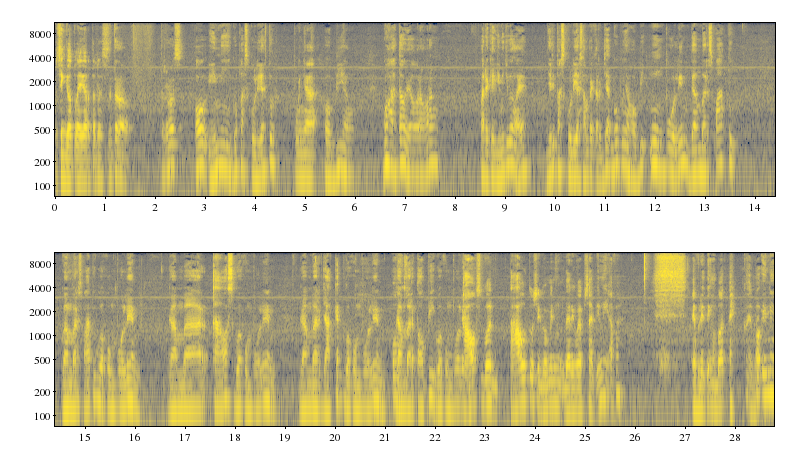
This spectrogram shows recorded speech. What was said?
single player terus. Betul. Terus oh ini gue pas kuliah tuh punya hobi yang gua nggak tahu ya orang-orang pada kayak gini juga nggak ya? Jadi pas kuliah sampai kerja gue punya hobi ngumpulin gambar sepatu. Gambar sepatu gue kumpulin gambar kaos gue kumpulin gambar jaket gue kumpulin Oh, gambar topi gue kumpulin. Kaos gue tahu tuh si Gomin dari website ini apa? Everything about eh kok oh everything? ini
